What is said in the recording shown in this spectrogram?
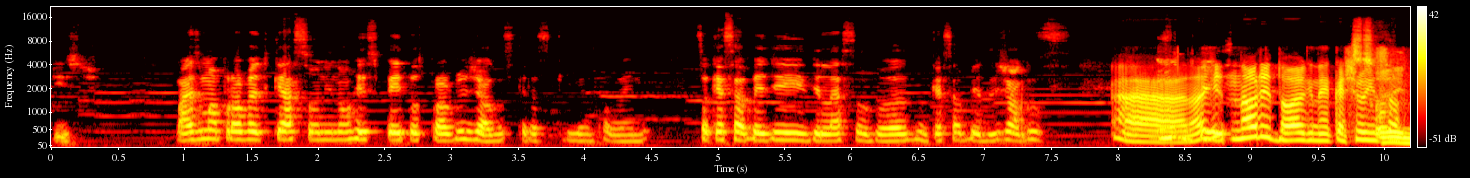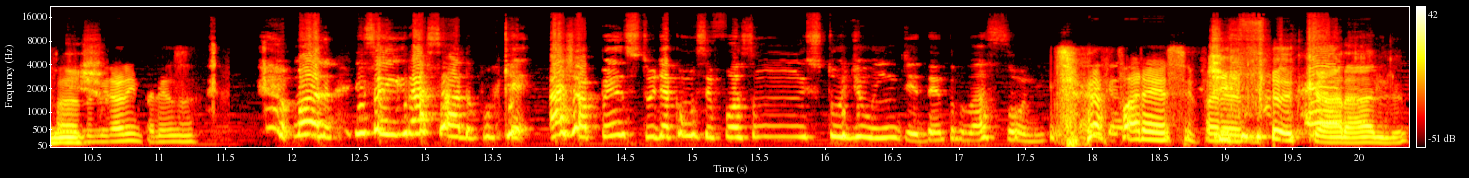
triste. Mais uma prova de que a Sony não respeita os próprios jogos que elas criam, tá vendo? Só quer saber de, de Last of Us, não quer saber dos jogos. Ah, Naughty Dog, né? Cachorrinho safado, melhor empresa. Mano, isso é engraçado, porque a Japan Studio é como se fosse um estúdio indie dentro da Sony. Tá parece, parece. É, Caralho.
